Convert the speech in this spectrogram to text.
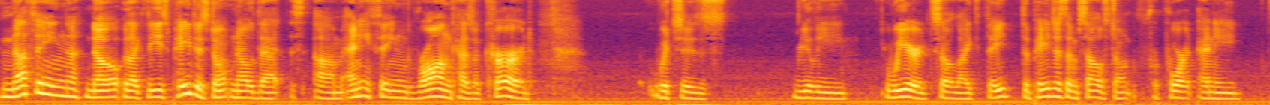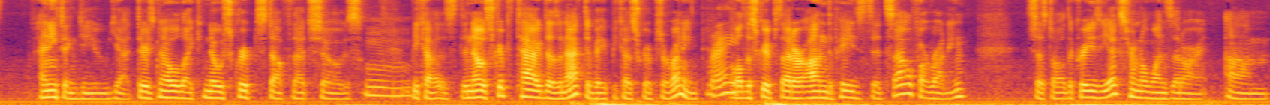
nothing, no, like these pages don't know that um, anything wrong has occurred, which is really weird. So like they the pages themselves don't report any anything to you yet. There's no like no script stuff that shows Hmm. because the no script tag doesn't activate because scripts are running. Right. All the scripts that are on the page itself are running. It's just all the crazy external ones that aren't. Um,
